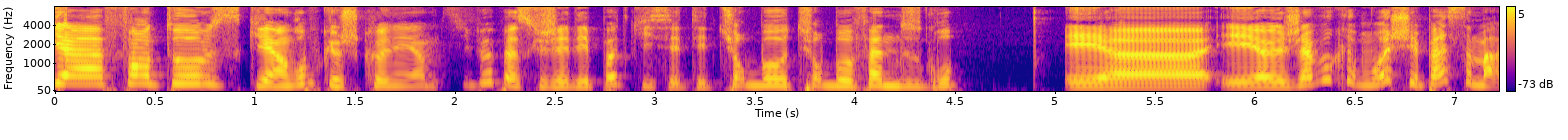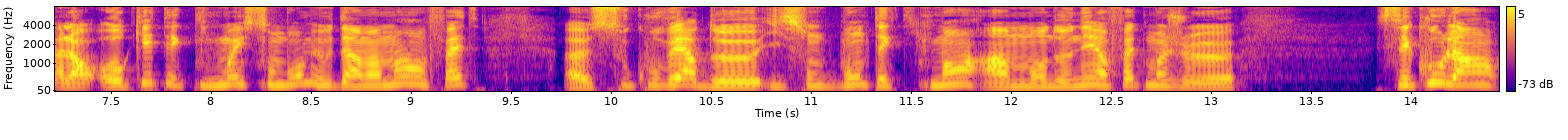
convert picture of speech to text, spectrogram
Meshuga Phantoms, qui est un groupe que je connais un petit peu parce que j'ai des potes qui s'étaient turbo turbo fans de ce groupe. Et, euh, et euh, j'avoue que moi, je sais pas, ça m'a. Alors, ok, techniquement, ils sont bons, mais au d'un moment, en fait, euh, sous couvert de. Ils sont bons techniquement, à un moment donné, en fait, moi, je. C'est cool, hein.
